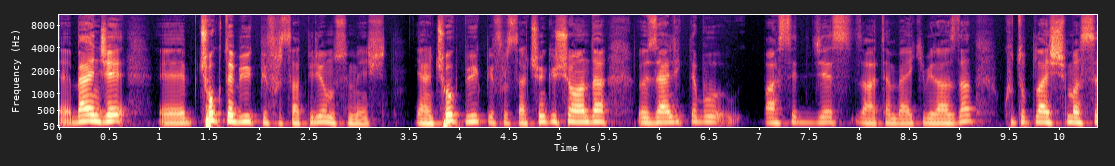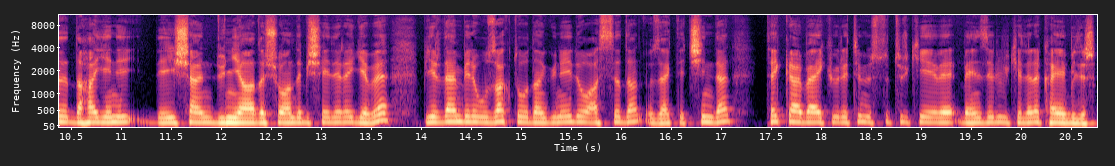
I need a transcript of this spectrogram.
E, bence e, çok da büyük bir fırsat biliyor musun Meş? Yani çok büyük bir fırsat. Çünkü şu anda özellikle bu bahsedeceğiz zaten belki birazdan. Kutuplaşması daha yeni değişen dünyada şu anda bir şeylere gebe. Birdenbire uzak doğudan, Güneydoğu Asya'dan özellikle Çin'den tekrar belki üretim üstü Türkiye ve benzeri ülkelere kayabilir.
